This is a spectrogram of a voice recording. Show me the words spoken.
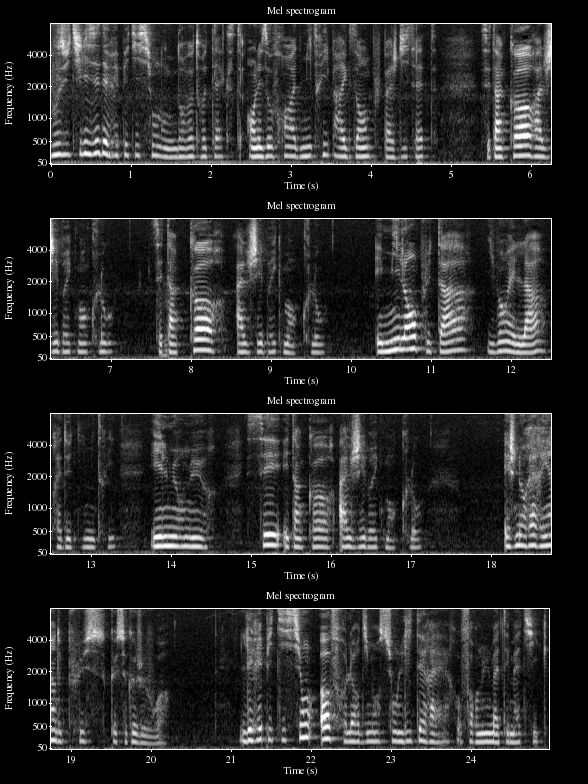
Vous utilisez des répétitions donc, dans votre texte, en les offrant à Dmitri, par exemple, page 17. C'est un corps algébriquement clos. C'est un corps algébriquement clos. Et mille ans plus tard, Ivan est là, près de Dmitri, et il murmure C est un corps algébriquement clos, et je n'aurai rien de plus que ce que je vois. Les répétitions offrent leur dimension littéraire aux formules mathématiques,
